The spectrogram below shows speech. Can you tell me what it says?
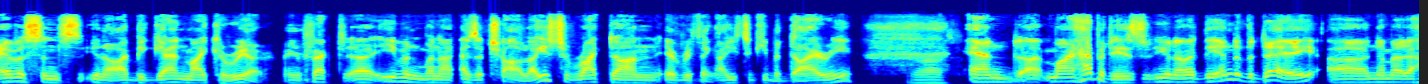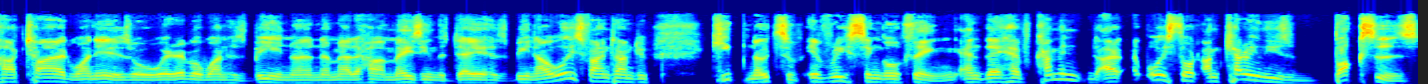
ever since you know I began my career. In fact, uh, even when I, as a child, I used to write down everything. I used to keep a diary, right. and uh, my habit is, you know, at the end of the day, uh, no matter how tired one is or wherever one has been, uh, no matter how amazing the day has been, I always find time to keep notes of every single thing. And they have come in. I, I've always thought I'm carrying these boxes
